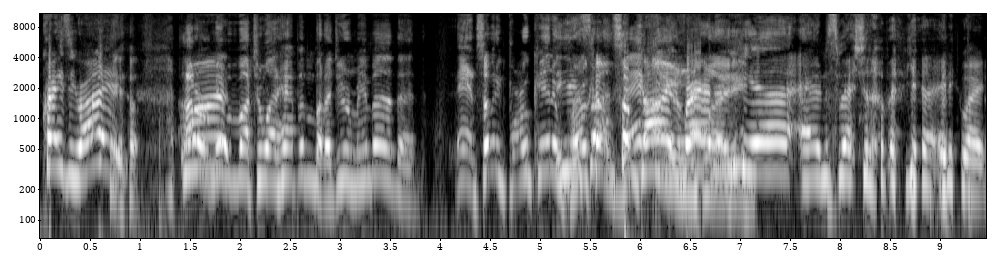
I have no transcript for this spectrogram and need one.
Crazy, right? I don't remember much of what happened, but I do remember that man, somebody broke in and Yeah, broke some, out some guy ran like- in here and smashed it up. yeah, anyway,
